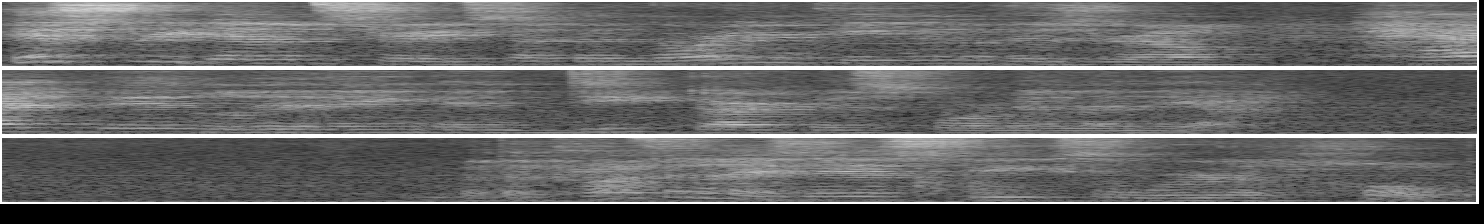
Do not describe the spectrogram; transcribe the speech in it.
History demonstrates that the northern kingdom of Israel had been living in deep darkness for millennia. But the prophet Isaiah speaks a word of hope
